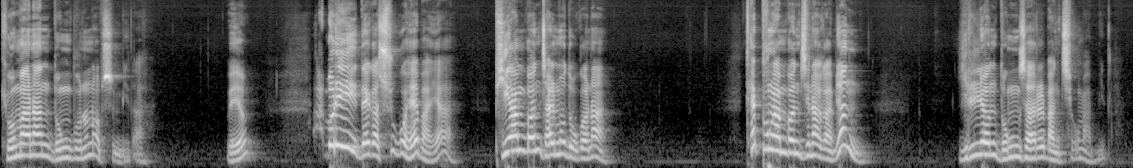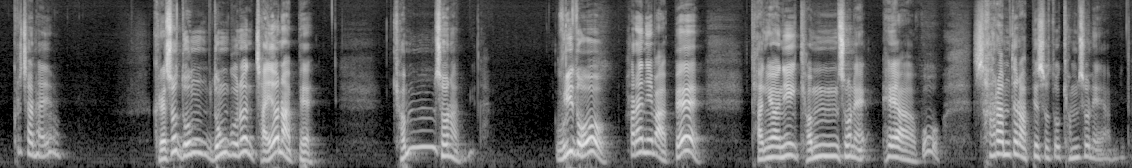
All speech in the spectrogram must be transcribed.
교만한 농부는 없습니다. 왜요? 아무리 내가 수고해봐야 비 한 번 잘못 오거나 태풍 한 번 지나가면 1년 농사를 망치고 맙니다. 그렇잖아요. 그래서 농, 농부는 자연 앞에 겸손합니다. 우리도 하나님 앞에 당연히 겸손해야 하고 사람들 앞에서도 겸손해야 합니다.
